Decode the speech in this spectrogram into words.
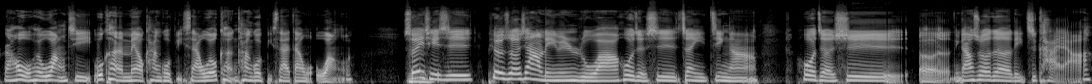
然后我会忘记，我可能没有看过比赛，我有可能看过比赛，但我忘了。所以其实，譬如说像林云如啊，或者是郑怡静啊，或者是呃，你刚刚说的李志凯啊，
